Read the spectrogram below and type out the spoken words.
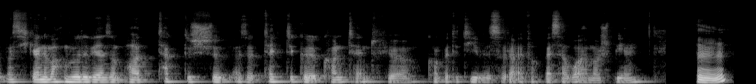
was ich gerne machen würde, wären so ein paar taktische, also Tactical Content für kompetitives oder einfach besser Warhammer spielen. Mhm.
